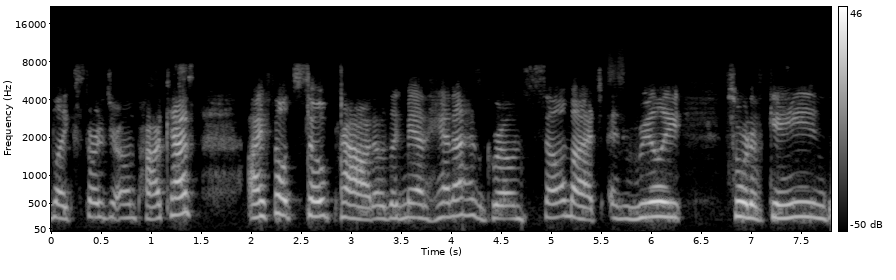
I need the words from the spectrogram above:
like started your own podcast, I felt so proud. I was like, man, Hannah has grown so much and really sort of gained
